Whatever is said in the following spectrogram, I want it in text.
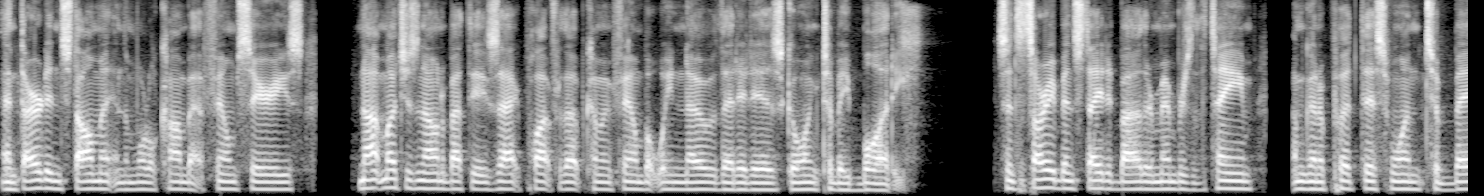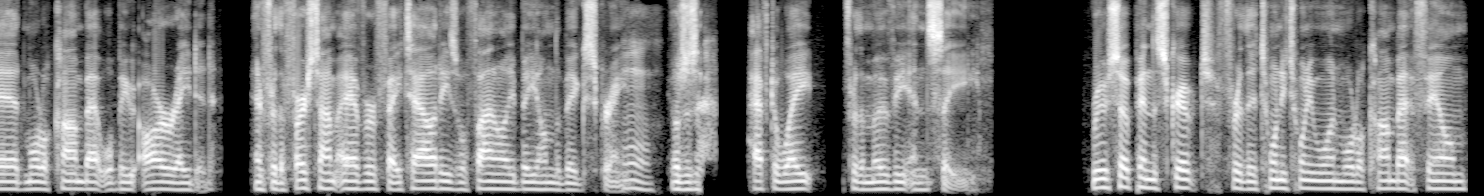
and third installment in the Mortal Kombat film series. Not much is known about the exact plot for the upcoming film, but we know that it is going to be bloody. Since it's already been stated by other members of the team, I'm going to put this one to bed. Mortal Kombat will be R rated. And for the first time ever, fatalities will finally be on the big screen. Mm. You'll just have to wait for the movie and see. Russo penned the script for the 2021 Mortal Kombat film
